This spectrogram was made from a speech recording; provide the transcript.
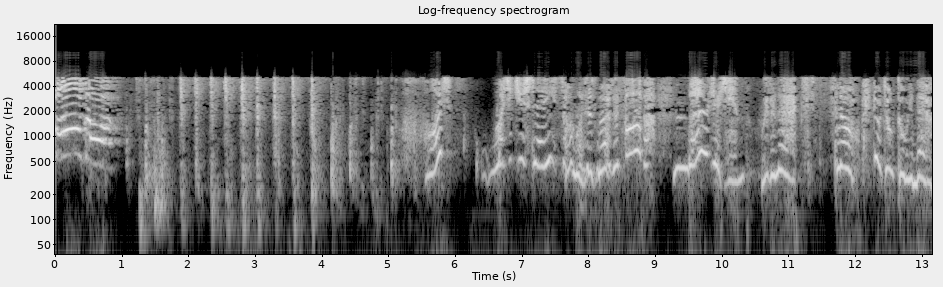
Father! What? What did you say? Someone has murdered Father Murdered him? with an axe. No, no, don't go in there.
